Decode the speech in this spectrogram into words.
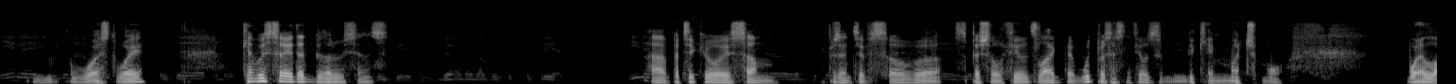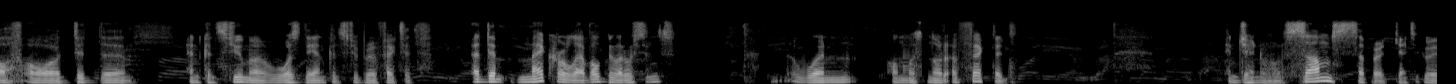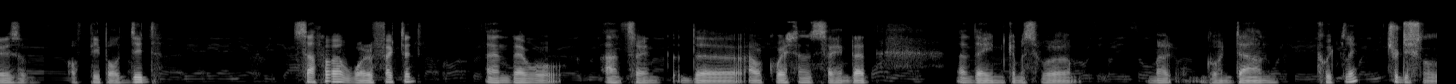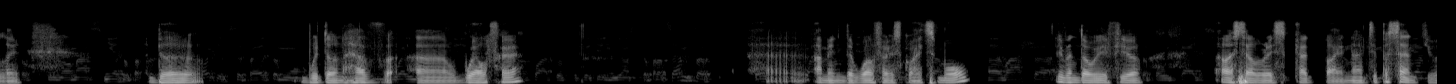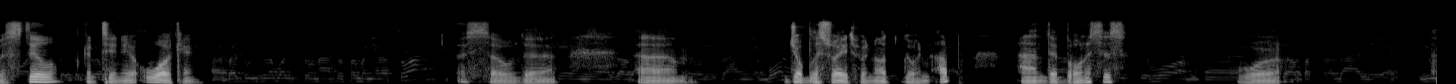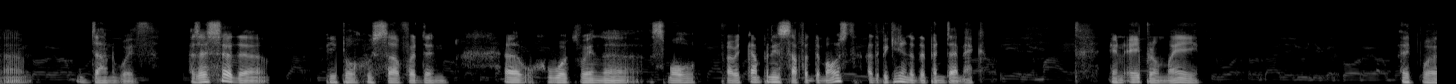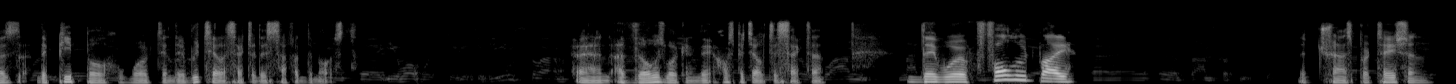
worst way, can we say that Belarusians uh, particularly some representatives of uh, special fields like the wood processing fields became much more well off or did the end consumer, was the end consumer affected? At the macro level, Belarusians were almost not affected in general. Some separate categories of, of people did suffer, were affected, and they were answering the our questions, saying that uh, the incomes were going down quickly. Traditionally, the, we don't have uh, welfare. Uh, I mean, the welfare is quite small, even though if your salary is cut by 90%, you will still continue working. So the um, jobless rates were not going up and the bonuses were um, done with. As I said, uh, people who suffered and uh, who worked in uh, small private companies suffered the most at the beginning of the pandemic. In April, May, it was the people who worked in the retail sector that suffered the most. And those working in the hospitality sector, they were followed by the transportation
